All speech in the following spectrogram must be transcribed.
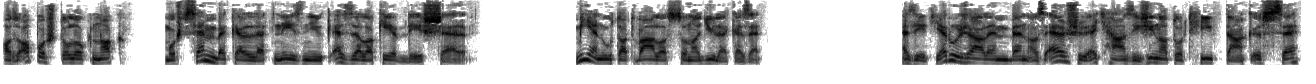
Az apostoloknak most szembe kellett nézniük ezzel a kérdéssel. Milyen utat válasszon a gyülekezet? Ezért Jeruzsálemben az első egyházi zsinatot hívták össze,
